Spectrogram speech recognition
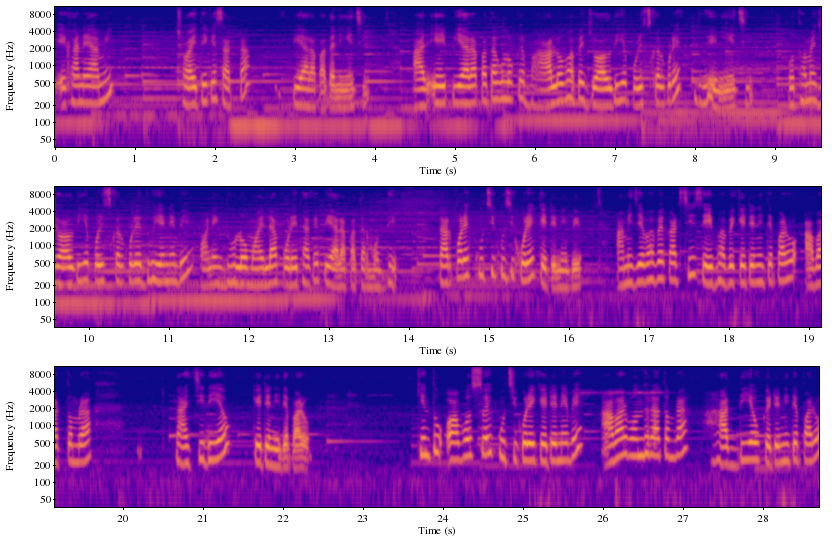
এখানে আমি ছয় থেকে সাতটা পেয়ারা পাতা নিয়েছি। আর এই পেয়ারা পাতাগুলোকে ভালোভাবে জল দিয়ে পরিষ্কার করে ধুয়ে নিয়েছি। প্রথমে জল দিয়ে পরিষ্কার করে ধুয়ে নেবে। অনেক ধুলো ময়লা পড়ে থাকে পেয়ারা পাতার মধ্যে। তারপরে কুচি কুচি করে কেটে নেবে। আমি যেভাবে কাটছি সেইভাবে কেটে নিতে পারো। আবার তোমরা কাঁচি দিয়েও কেটে নিতে পারো। কিন্তু অবশ্যই কুচি করে কেটে নেবে। আবার বন্ধুরা, তোমরা হাত দিয়েও কেটে নিতে পারো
